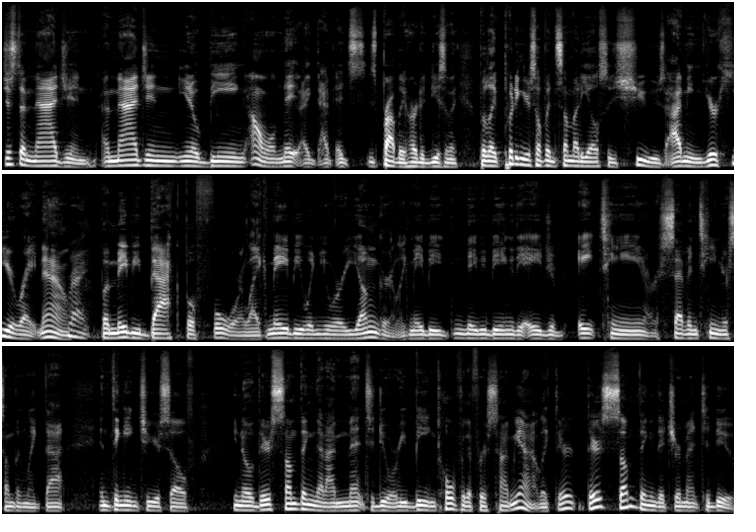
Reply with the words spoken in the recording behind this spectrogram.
just imagine, imagine, you know, being oh well, I, I, it's it's probably hard to do something, but like putting yourself in somebody else's shoes. I mean, you're here right now, Right. But maybe back before, like maybe when you were younger, like maybe maybe being the age of eighteen or seventeen or something like that, and thinking to yourself. You know, there's something that I'm meant to do, or you being told for the first time, yeah, like there, there's something that you're meant to do,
